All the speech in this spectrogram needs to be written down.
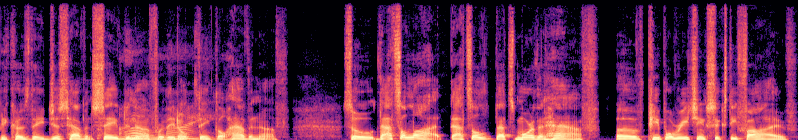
because they just haven't saved Oh, enough or they don't think they'll have enough. So that's a lot. That's a that's more than half of people reaching 65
